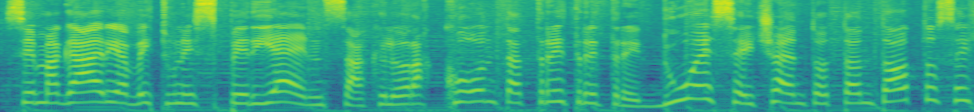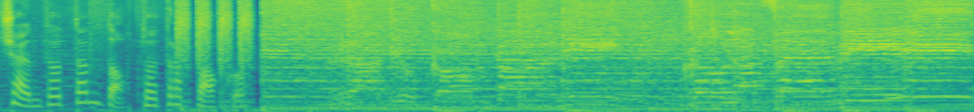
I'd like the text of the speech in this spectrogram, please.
se magari avete un'esperienza che lo racconta 333 2688 688 tra poco. Radio Company con la family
